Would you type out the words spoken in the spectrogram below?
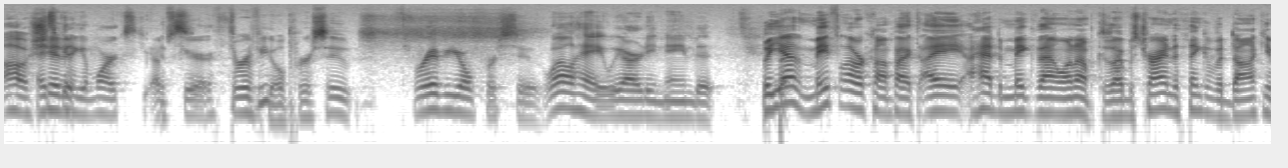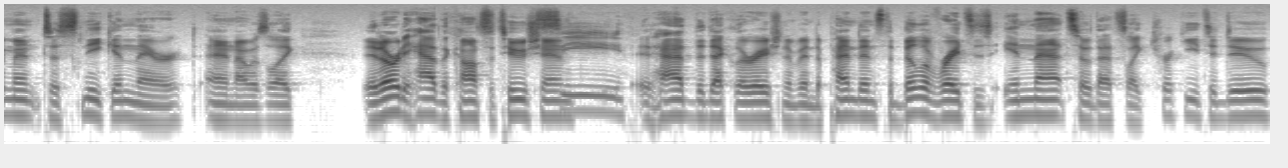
oh shit! It's going to it- get more obs- obscure. Trivial Pursuit. Trivial Pursuit. Well, hey, we already named it. But yeah, Mayflower Compact. I, I had to make that one up because I was trying to think of a document to sneak in there, and I was like, it already had the Constitution. See, It had the Declaration of Independence. The Bill of Rights is in that, so that's like tricky to do.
